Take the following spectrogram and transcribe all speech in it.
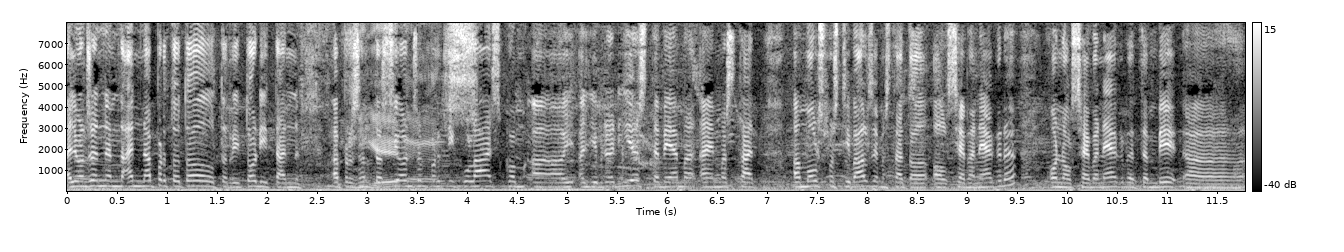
Llavors hem, hem anat per tot el territori tant a presentacions en particulars com a, a llibreries. També hem, hem estat a molts festivals hem estat al, Ceba Negra on al Ceba Negra també eh,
